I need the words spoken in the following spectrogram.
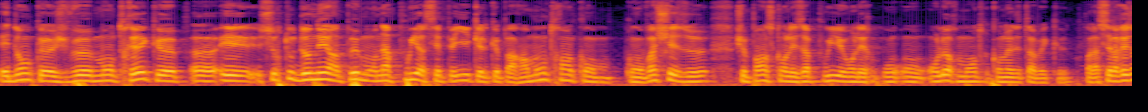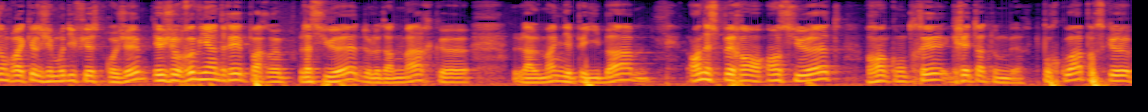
Et donc euh, je veux montrer que, euh, et surtout donner un peu mon appui à ces pays quelque part, en montrant qu'on qu va chez eux, je pense qu'on les appuie on, les, on, on leur montre qu'on est avec eux. Voilà, c'est la raison pour laquelle j'ai modifié ce projet et je reviendrai par euh, la Suède, le Danemark, euh, l'Allemagne, les Pays-Bas, en espérant en Suède rencontrer Greta Thunberg. Pourquoi? Parce que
